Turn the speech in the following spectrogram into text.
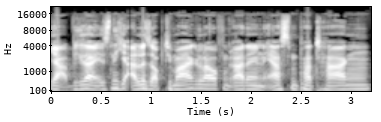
ja, wie gesagt, ist nicht alles optimal gelaufen, gerade in den ersten paar Tagen.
